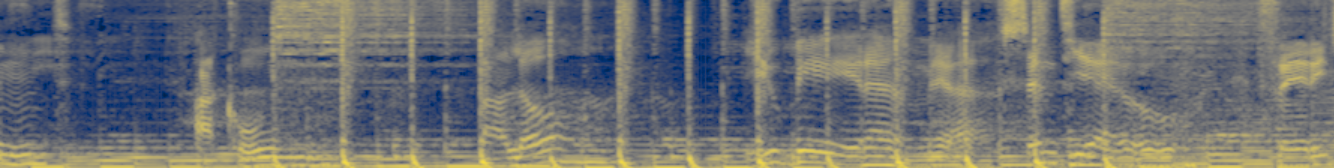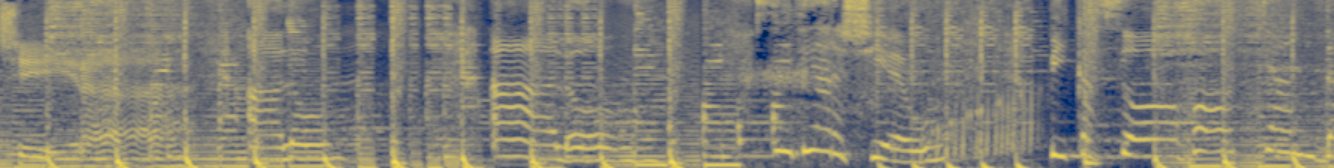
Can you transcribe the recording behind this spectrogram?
simt acum. Alo, iubirea mea, sunt eu, fericirea. Alo, alo, sunt iarăși eu, Picasso, ți-am dat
